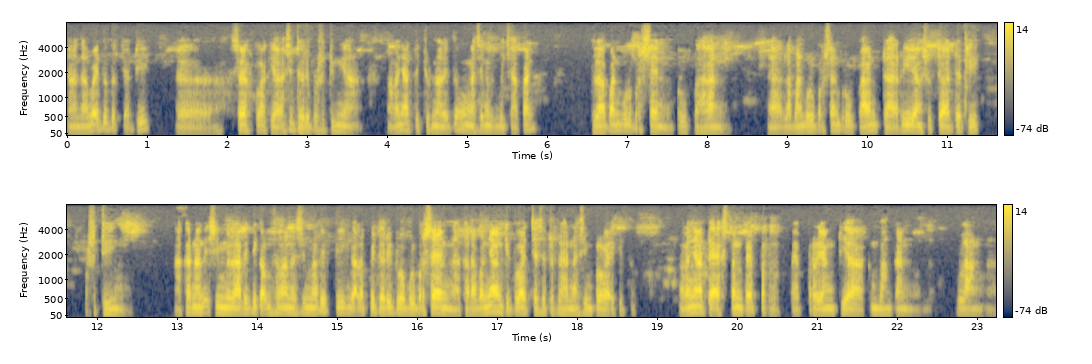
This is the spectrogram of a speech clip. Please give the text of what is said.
Jangan sampai itu terjadi eh, self plagiasi dari proceedingnya. Makanya ada jurnal itu menghasilkan kebijakan 80% perubahan. Ya, 80% perubahan dari yang sudah ada di proceeding. Agar nanti similarity, kalau misalnya ada similarity, nggak lebih dari 20%. Nah, harapannya kan gitu aja, sederhana, simple kayak gitu. Makanya ada extend paper, paper yang dia kembangkan ulang, nah,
